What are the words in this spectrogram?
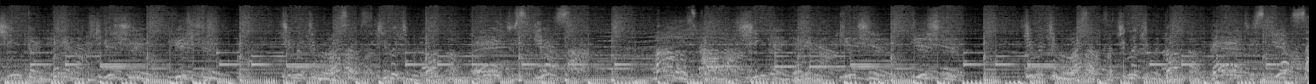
九州九州チムチムわさわさチムチムどんどんデージ好きやさマーを使った真剣にな九州九州。チムチムわさわさチムチムどんどんデージ好きやさ。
